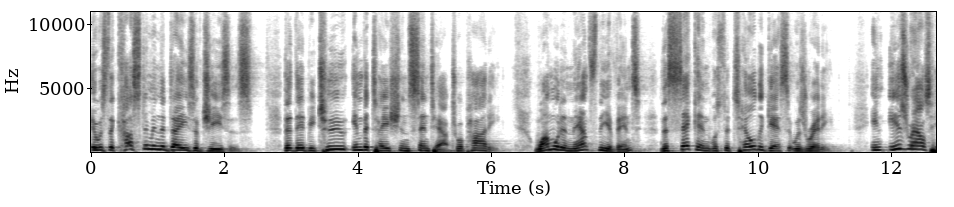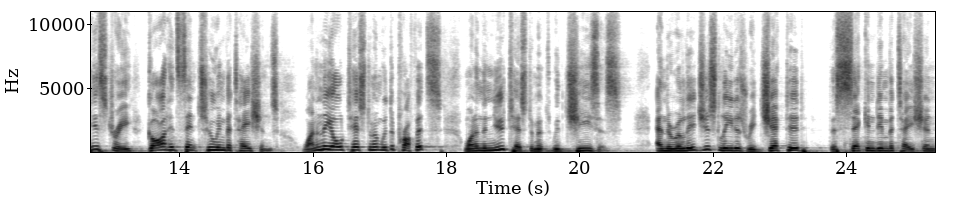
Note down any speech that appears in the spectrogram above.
It was the custom in the days of Jesus that there'd be two invitations sent out to a party. One would announce the event, the second was to tell the guests it was ready. In Israel's history, God had sent two invitations one in the Old Testament with the prophets, one in the New Testament with Jesus. And the religious leaders rejected the second invitation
